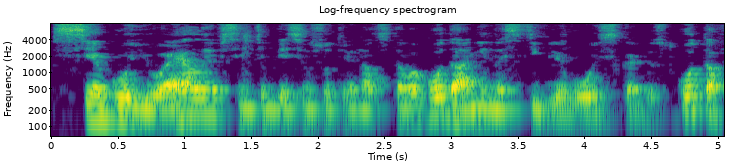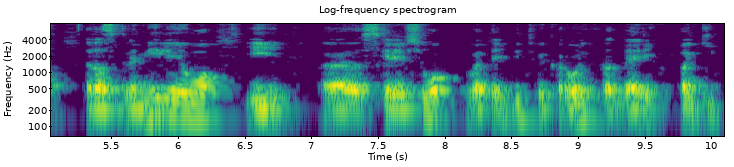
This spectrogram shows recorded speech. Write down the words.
Сего-Юэлы в сентябре 713 года они настигли войско вестготов, разгромили его и, скорее всего, в этой битве король Родерик погиб.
